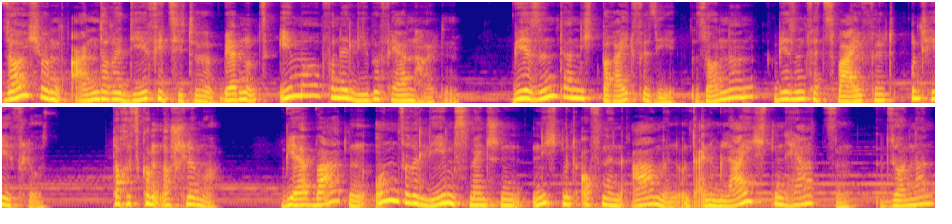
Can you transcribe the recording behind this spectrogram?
Solche und andere Defizite werden uns immer von der Liebe fernhalten. Wir sind dann nicht bereit für sie, sondern wir sind verzweifelt und hilflos. Doch es kommt noch schlimmer. Wir erwarten unsere Lebensmenschen nicht mit offenen Armen und einem leichten Herzen, sondern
